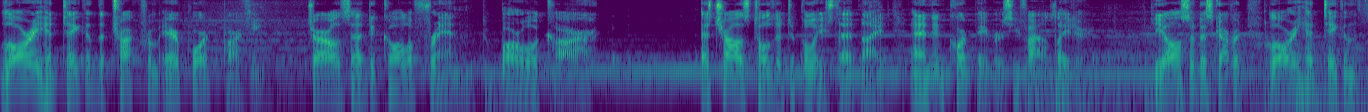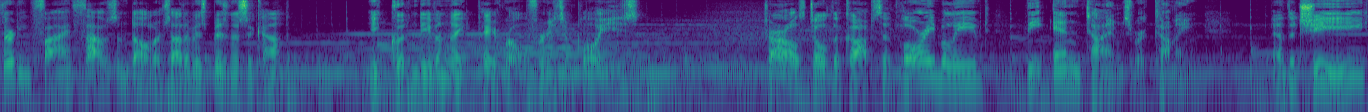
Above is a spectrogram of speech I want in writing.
Lori had taken the truck from airport parking. Charles had to call a friend to borrow a car. As Charles told it to police that night, and in court papers he filed later, he also discovered Lori had taken $35,000 out of his business account. He couldn't even make payroll for his employees. Charles told the cops that Lori believed the end times were coming and that she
